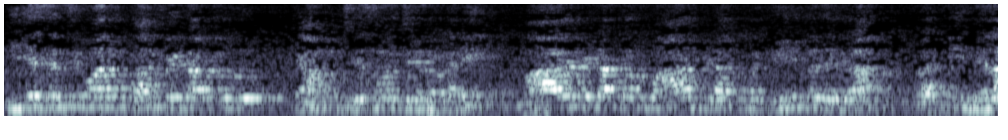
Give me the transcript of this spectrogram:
టీఎస్ఎంసీ వారు క్వాలిఫైడ్ డాక్టర్లు క్యాంపులు చేసిన చేయడం కానీ మా ఆర్ఎంపీ డాక్టర్లు మా ఆర్ఎంపీ డాక్టర్ల క్లినిక్ల దగ్గర ప్రతి నెల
